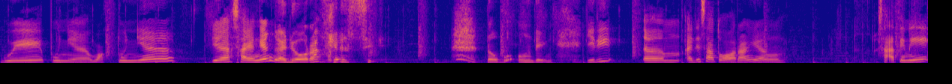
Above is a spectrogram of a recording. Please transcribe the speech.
gue punya waktunya ya sayangnya nggak ada orang ya sih. No bohong deng. Jadi um, ada satu orang yang saat ini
